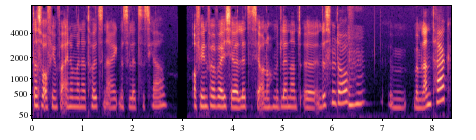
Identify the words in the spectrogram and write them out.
Das war auf jeden Fall einer meiner tollsten Ereignisse letztes Jahr. Auf jeden Fall war ich ja letztes Jahr auch noch mit Lennart äh, in Düsseldorf mhm. im, beim Landtag.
